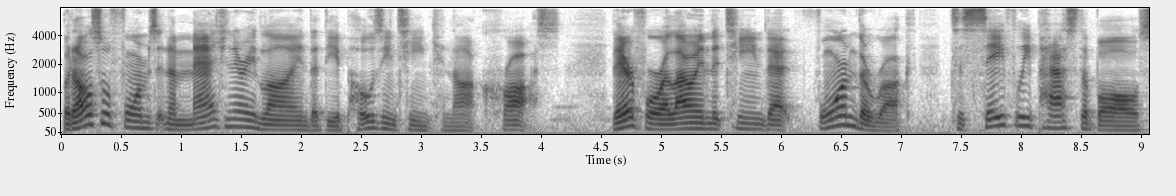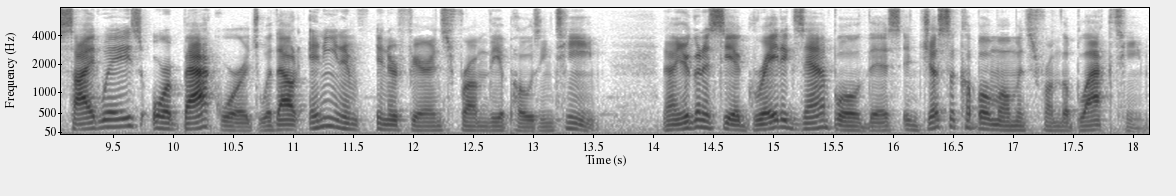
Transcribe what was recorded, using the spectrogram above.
but also forms an imaginary line that the opposing team cannot cross, therefore allowing the team that formed the ruck to safely pass the ball sideways or backwards without any interference from the opposing team. Now you're going to see a great example of this in just a couple of moments from the black team.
